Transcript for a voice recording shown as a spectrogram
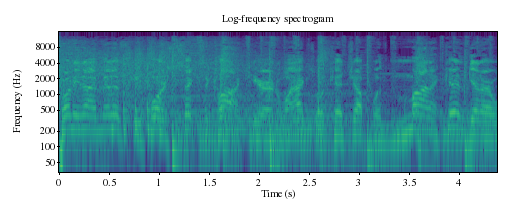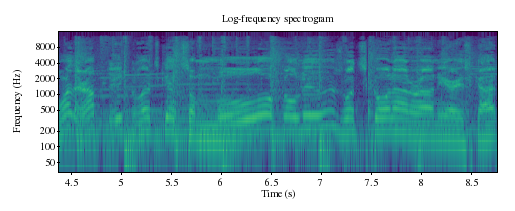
29 minutes before 6 o'clock here at Wax. We'll catch up with Monica and get our weather update, but let's get some local news. What's going on around the area, Scott?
